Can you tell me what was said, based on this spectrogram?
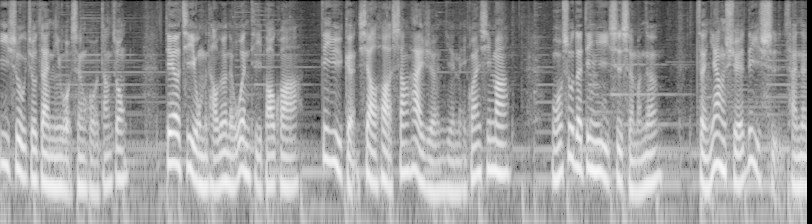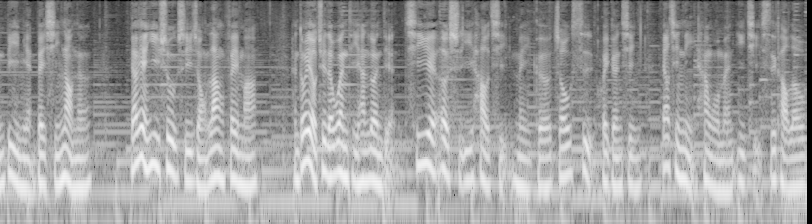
艺术就在你我生活当中。第二季我们讨论的问题包括：地狱梗笑话伤害人也没关系吗？魔术的定义是什么呢？怎样学历史才能避免被洗脑呢？表演艺术是一种浪费吗？很多有趣的问题和论点。七月二十一号起，每隔周四会更新，邀请你和我们一起思考喽。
